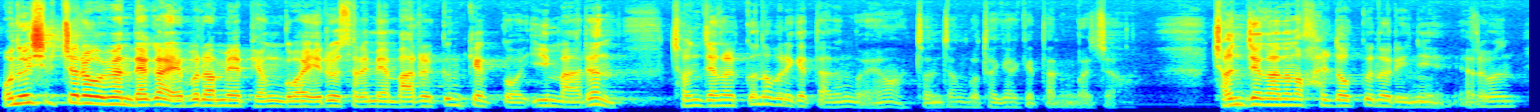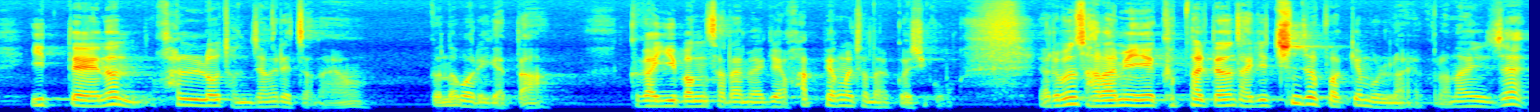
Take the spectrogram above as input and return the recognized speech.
오늘 10절을 보면 내가 에브라임의 병거와 예루살렘의 말을 끊겠고 이 말은 전쟁을 끊어버리겠다는 거예요. 전쟁 못하게 하겠다는 거죠. 전쟁하는 활도 끊으리니 여러분 이때는 활로 전쟁을 했잖아요. 끊어버리겠다. 그가 이방 사람에게 화평을 전할 것이고 여러분 사람이 급할 때는 자기 친족밖에 몰라요. 그러나 이제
